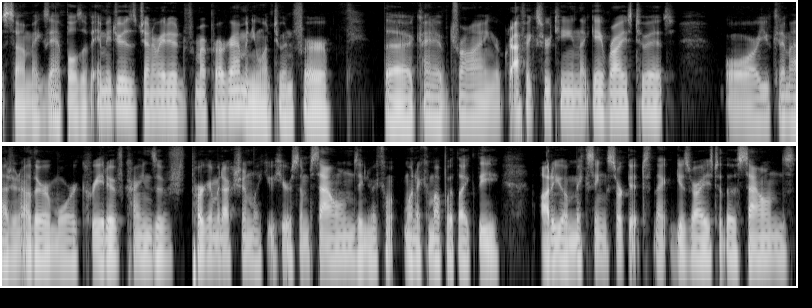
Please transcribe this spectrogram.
some examples of images generated from a program and you want to infer the kind of drawing or graphics routine that gave rise to it. Or you can imagine other more creative kinds of program induction like you hear some sounds and you want to come up with like the audio mixing circuit that gives rise to those sounds.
